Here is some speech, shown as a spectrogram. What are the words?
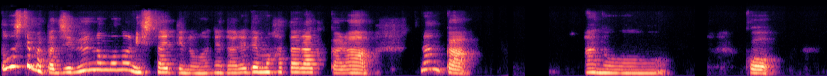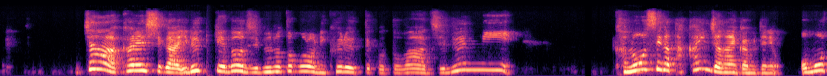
どうしてもやっぱ自分のものにしたいっていうのはね誰でも働くからなんかあのこうじゃあ彼氏がいるけど自分のところに来るってことは自分に可能性が高いんじゃないかみたいに思っ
